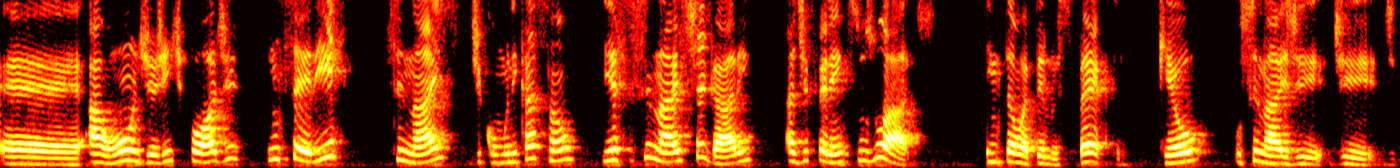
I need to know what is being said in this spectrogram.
é, aonde a gente pode inserir sinais de comunicação e esses sinais chegarem a diferentes usuários. Então, é pelo espectro que eu, os sinais de, de, de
